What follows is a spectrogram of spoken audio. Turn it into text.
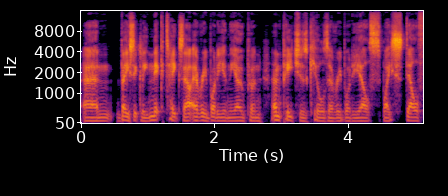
And basically, Nick takes out everybody in the open and Peaches kills everybody else by stealth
